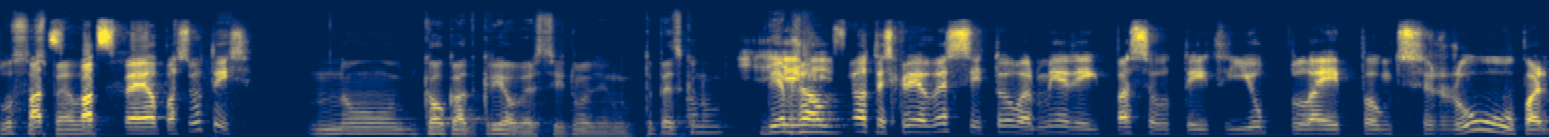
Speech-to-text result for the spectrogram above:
pluss Pats, spēlē. pats spēle pasūtīs. Nu, kaut kāda krievu versija. Nu, tāpēc, ka, nu, diemžēl, Ja vēl tas krievu versiju, to var mierīgi pasūtīt uplay.ru par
